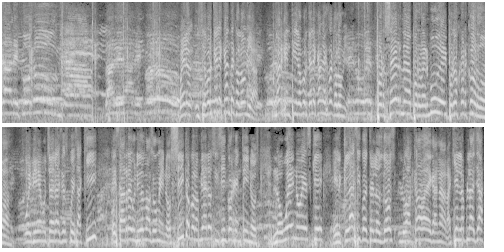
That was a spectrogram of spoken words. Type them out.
dale Colombia, dale, dale Colombia. Bueno, ¿usted por qué le canta a Colombia? Un argentino, ¿por qué le canta a Colombia? Por Serna, por Bermuda y por Oscar Córdoba. Muy bien, muchas gracias. Pues aquí están reunidos más o menos cinco colombianos y cinco argentinos. Lo bueno es que el clásico entre los dos lo acaba de ganar. Aquí en la playa,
